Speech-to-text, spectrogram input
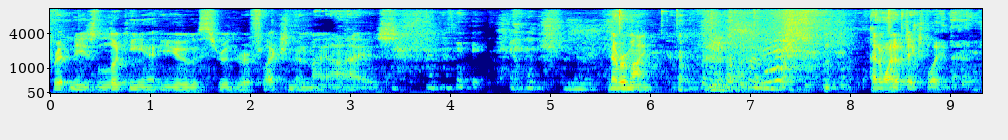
Brittany's looking at you through the reflection in my eyes. Never mind. I don't want to have to explain that.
